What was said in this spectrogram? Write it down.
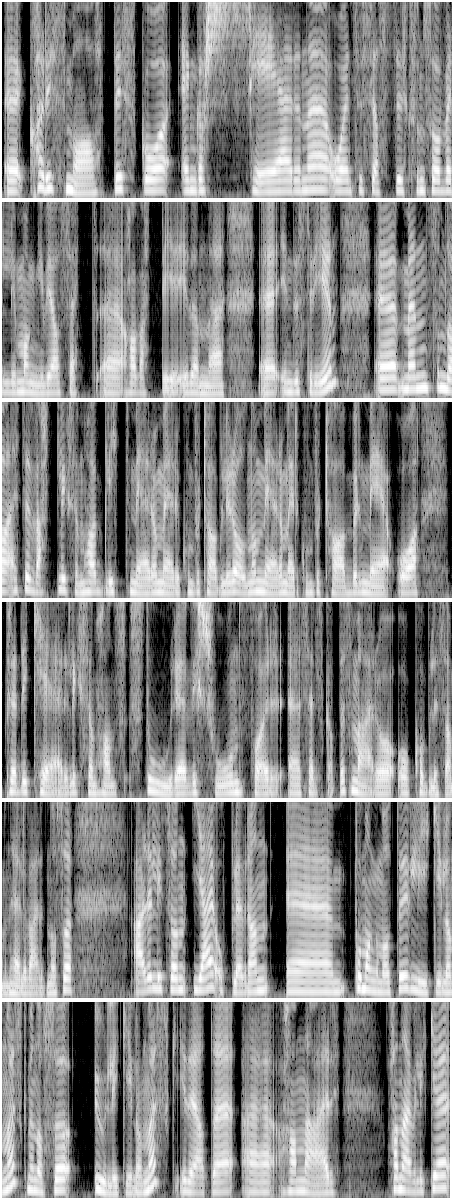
eh, karismatisk og engasjerende og entusiastisk som så veldig mange vi har sett eh, har vært i, i denne industrien. men som da etter hvert liksom har blitt mer og mer komfortabel i rollen, og mer og mer komfortabel med å predikere liksom hans store visjon for selskapet. som som er å, å koble sammen hele verden. Og så er det litt sånn Jeg opplever han eh, på mange måter lik Elon Musk, men også ulik Elon Musk. I det at eh, han er Han er vel ikke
